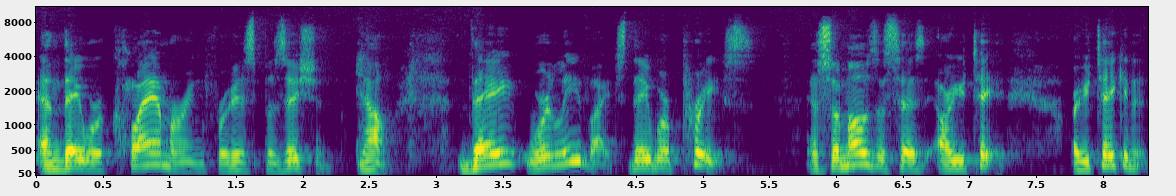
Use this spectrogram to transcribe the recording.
And they were clamoring for his position. Now, they were Levites, they were priests. And so Moses says, Are you, ta- are you taking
